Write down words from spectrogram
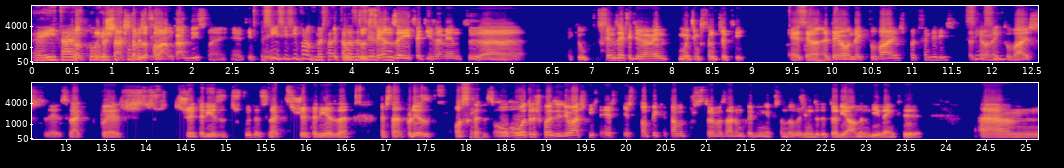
Aí estás Pronto, com- aí estás estamos a falar um bocado disso, não é? É tipo. Sim, sim, sim, pronto, mas tá- aquilo estavas que a tu dizer. defendes é efetivamente. ah, aquilo que defendes é efetivamente muito importante para ti. É até, até onde é que tu vais para defender isso? Sim, até onde é sim. que tu vais? Eh, Será que te sujeitarias a textura? Será que te sujeitarias a, a estar preso? Ou, se- ou- ou outras coisas? Eu acho que isto- este, este tópico acaba por se extravasar um bocadinho a questão do regime ditatorial, na medida em que. ahm,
